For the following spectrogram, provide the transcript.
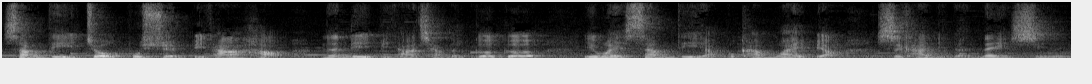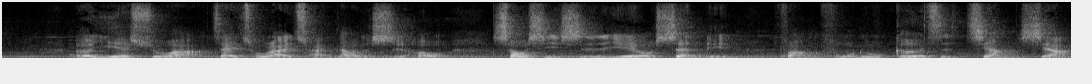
上帝就不选比他好、能力比他强的哥哥，因为上帝啊不看外表，是看你的内心。而耶稣啊，在出来传道的时候，受洗时也有圣灵。仿佛如鸽子降下，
